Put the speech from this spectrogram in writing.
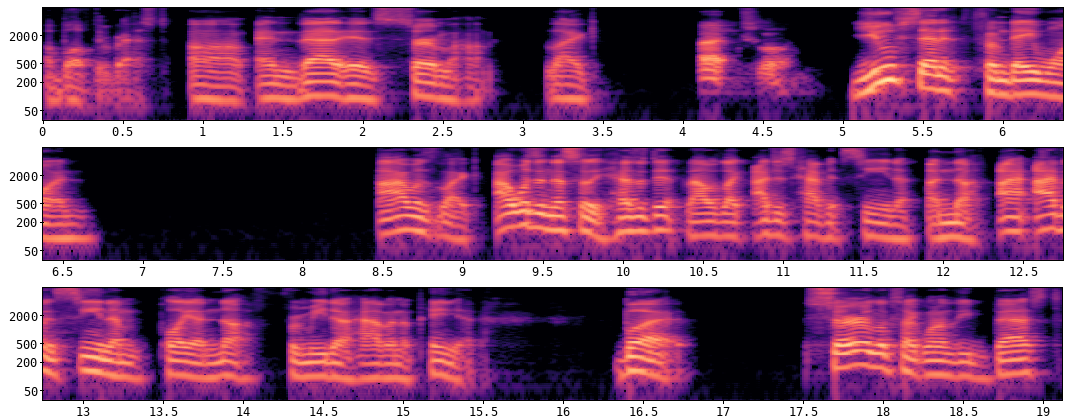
above the rest. Um, and that is Sir Muhammad. Like Actually. you've said it from day one. I was like, I wasn't necessarily hesitant, but I was like, I just haven't seen enough. I, I haven't seen him play enough for me to have an opinion. But Sir looks like one of the best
